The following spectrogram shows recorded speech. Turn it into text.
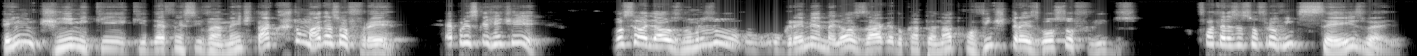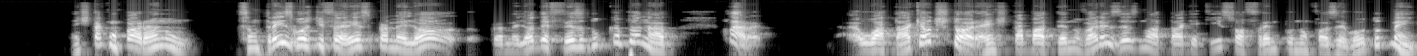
tem um time que, que defensivamente está acostumado a sofrer. É por isso que a gente. Você olhar os números, o, o Grêmio é a melhor zaga do campeonato com 23 gols sofridos. O Fortaleza sofreu 26, velho. A gente está comparando. São três gols de diferença para melhor, a melhor defesa do campeonato. Claro, o ataque é outra história. A gente está batendo várias vezes no ataque aqui, sofrendo por não fazer gol, tudo bem.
